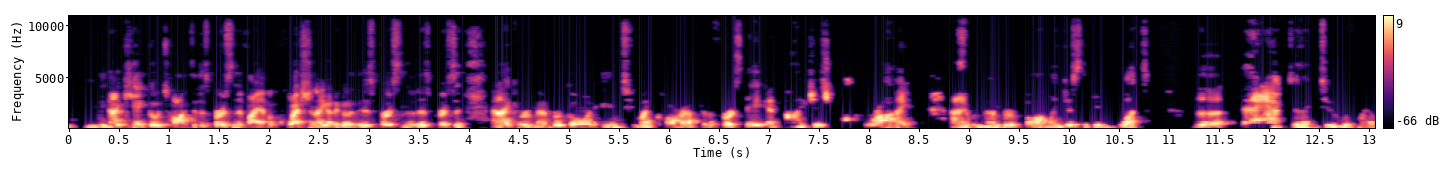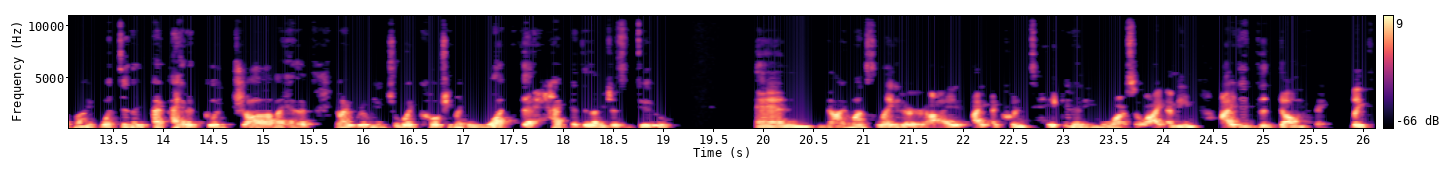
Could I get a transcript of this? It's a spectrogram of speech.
You mean I can't go talk to this person? If I have a question, I got to go to this person or this person. And I can remember going into my car after the first day and I just cried. And I remember bawling, just thinking, what the heck did I do with my life? What did I, I, I had a good job. I had, a, you know, I really enjoyed coaching. Like, what the heck did I just do? And nine months later, I, I, I couldn't take it anymore. So I, I mean, I did the dumb thing. Like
